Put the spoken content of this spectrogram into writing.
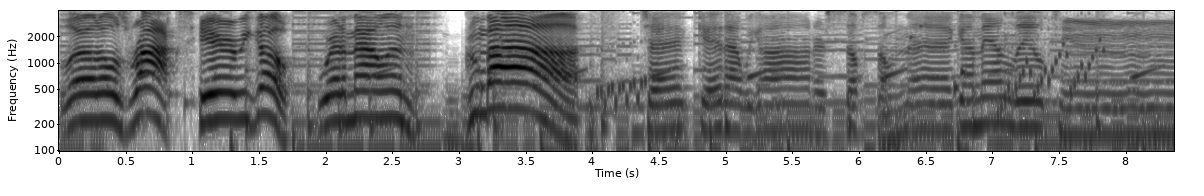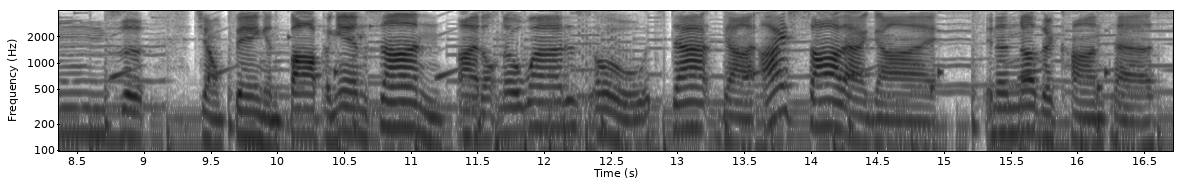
Look at those rocks! Here we go! We're at a mountain! Goomba! Check it out, we got ourselves some Mega Man little tunes. Jumping and bopping in sun. I don't know why this- Oh, it's that guy. I saw that guy in another contest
